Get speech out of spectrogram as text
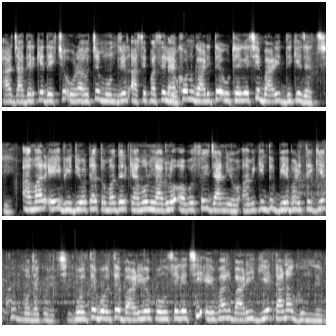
আর যাদেরকে দেখছ, ওরা হচ্ছে মন্দিরের আশেপাশে এখন গাড়িতে উঠে গেছি, বাড়ির দিকে যাচ্ছি। আমার এই ভিডিওটা তোমাদের কেমন লাগল অবশ্যই জানিও। আমি কিন্তু বিয়ে বাড়িতে গিয়ে খুব মজা করেছি। বলতে বলতে বাড়িও পৌঁছে গেছি, এবার বাড়ি গিয়ে টানা ঘুম দেব।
